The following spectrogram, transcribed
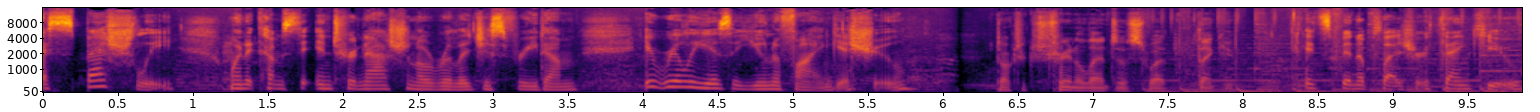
especially when it comes to international religious freedom it really is a unifying issue. Dr. Katrina Lanto Swett, thank you. It's been a pleasure. Thank you.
